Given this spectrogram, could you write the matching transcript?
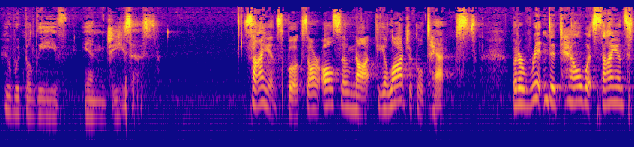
who would believe in Jesus. Science books are also not theological texts but are written to tell what science,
